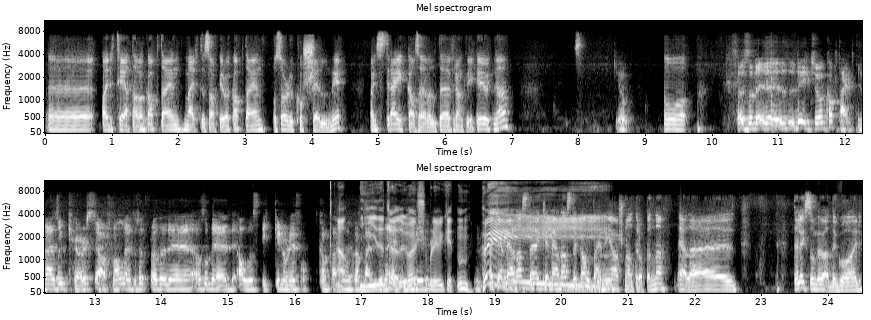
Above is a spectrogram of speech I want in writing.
Arteta var kaptein, Mertesaker var kaptein. Og så har du Korselny han streika seg vel til Frankrike, gjorde han det? Jo. Og så, så det, det, virker som kapteinen er en sånn curse i Arsenal. rett og slett, for det, altså det, Alle stikker når de har fått kaptein. Ja, kaptein gi det til Ødegaard, så blir vi kvitt den. Mm. Hvem er neste, neste kaptein i Arsenal-troppen? da? Er det, det er liksom Ødegaard,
